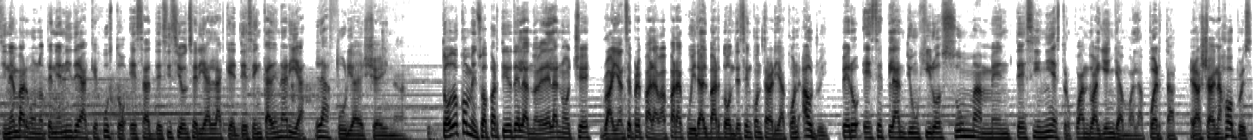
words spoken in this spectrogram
Sin embargo, no tenían idea que justo esa decisión sería la que desencadenaría la furia de Shayna. Todo comenzó a partir de las 9 de la noche. Ryan se preparaba para acudir al bar donde se encontraría con Audrey pero ese plan dio un giro sumamente siniestro cuando alguien llamó a la puerta. Era Shaina Hoppers,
